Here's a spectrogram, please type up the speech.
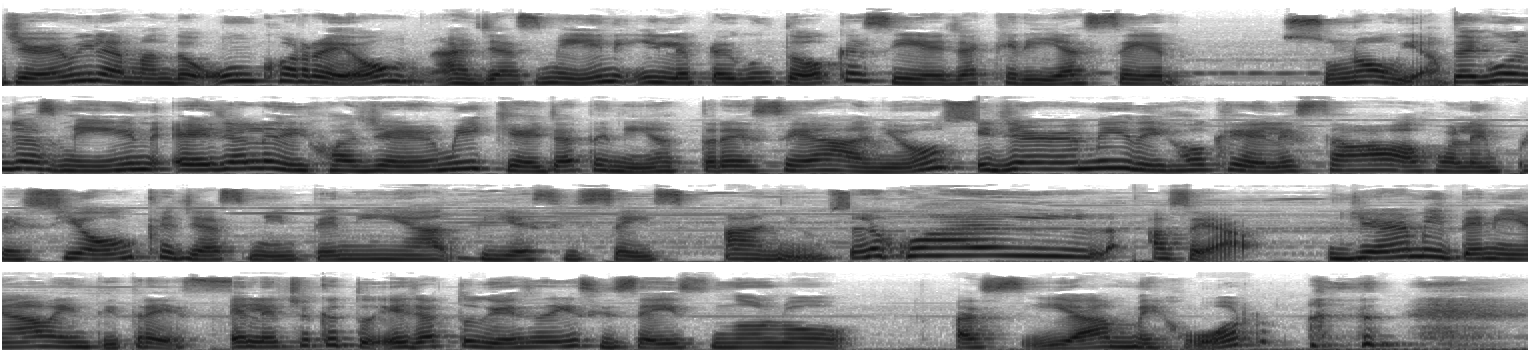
Jeremy le mandó un correo a Jasmine y le preguntó que si ella quería ser su novia. Según Jasmine, ella le dijo a Jeremy que ella tenía 13 años y Jeremy dijo que él estaba bajo la impresión que Jasmine tenía 16 años, lo cual, o sea, Jeremy tenía 23. El hecho que ella tuviese 16 no lo hacía mejor.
